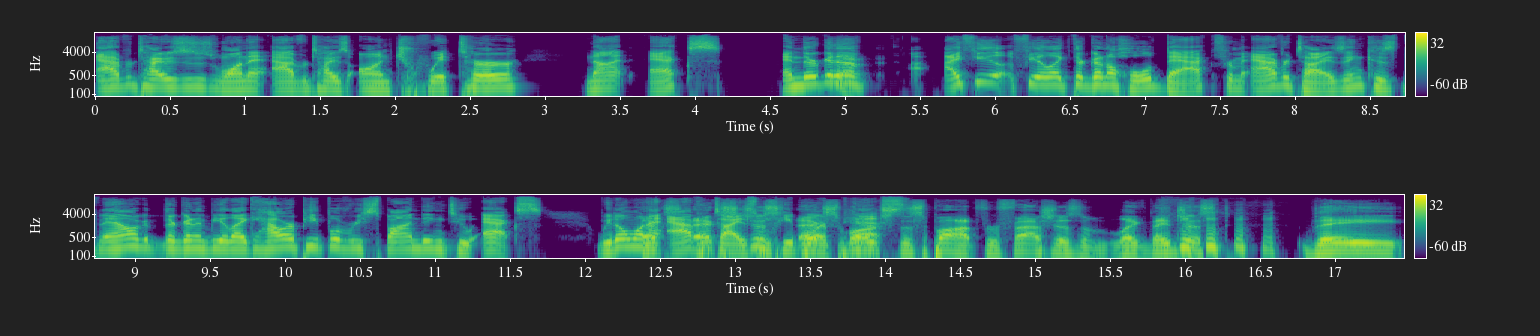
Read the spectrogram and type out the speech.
advertisers want to advertise on Twitter, not X? And they're going to I feel feel like they're going to hold back from advertising cuz now they're going to be like how are people responding to X? We don't want to advertise just, when people X are marks pissed. the spot for fascism. Like they just they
